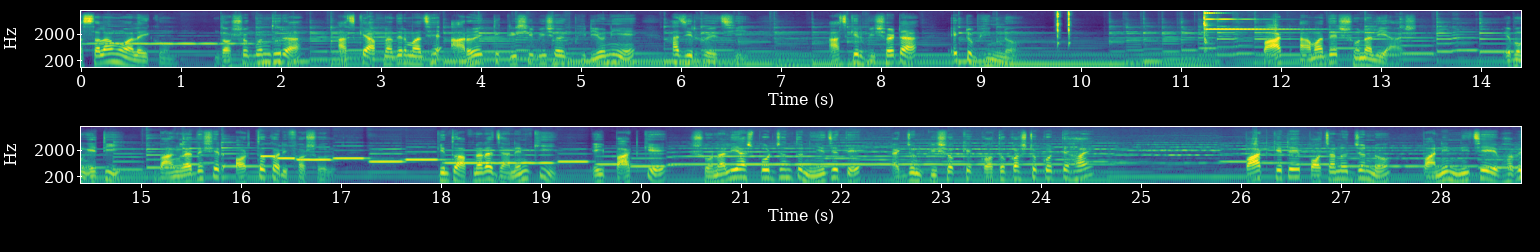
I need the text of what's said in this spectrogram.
আসসালামু আলাইকুম। দর্শক বন্ধুরা, আজকে আপনাদের মাঝে আরও একটি কৃষি বিষয়ক ভিডিও নিয়ে হাজির হয়েছি। আজকের বিষয়টা একটু ভিন্ন। পাট আমাদের সোনালি আঁশ এবং এটি বাংলাদেশের অর্থকরী ফসল। কিন্তু আপনারা জানেন কি, এই পাটকে সোনালি আঁশ পর্যন্ত নিয়ে যেতে একজন কৃষককে কত কষ্ট করতে হয়? পাট কেটে পচানোর জন্য পানির নিচে এভাবে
